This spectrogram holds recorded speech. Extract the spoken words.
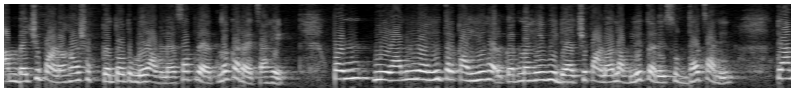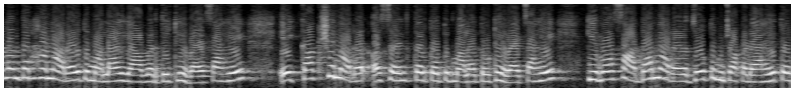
आंब्याची पानं हा शक्यतो तुम्ही लावण्याचा प्रयत्न करायचा आहे. पण मिळाली नाही तर काही हरकत नाही विड्याची पानं लावली तरी सुद्धा चालेल. त्यानंतर हा नारळ तुम्हाला यावरती ठेवायचा आहे. एकाक्षी नारळ असेल तर तो तुम्हाला तो ठेवायचा आहे. किंवा साधा नारळ जो तुमच्याकडे आहे तो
